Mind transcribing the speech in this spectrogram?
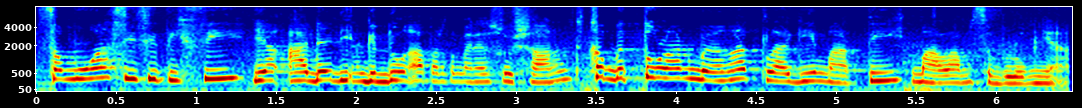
Semua CCTV yang ada di gedung apartemennya Susan kebetulan banget lagi mati malam sebelumnya.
